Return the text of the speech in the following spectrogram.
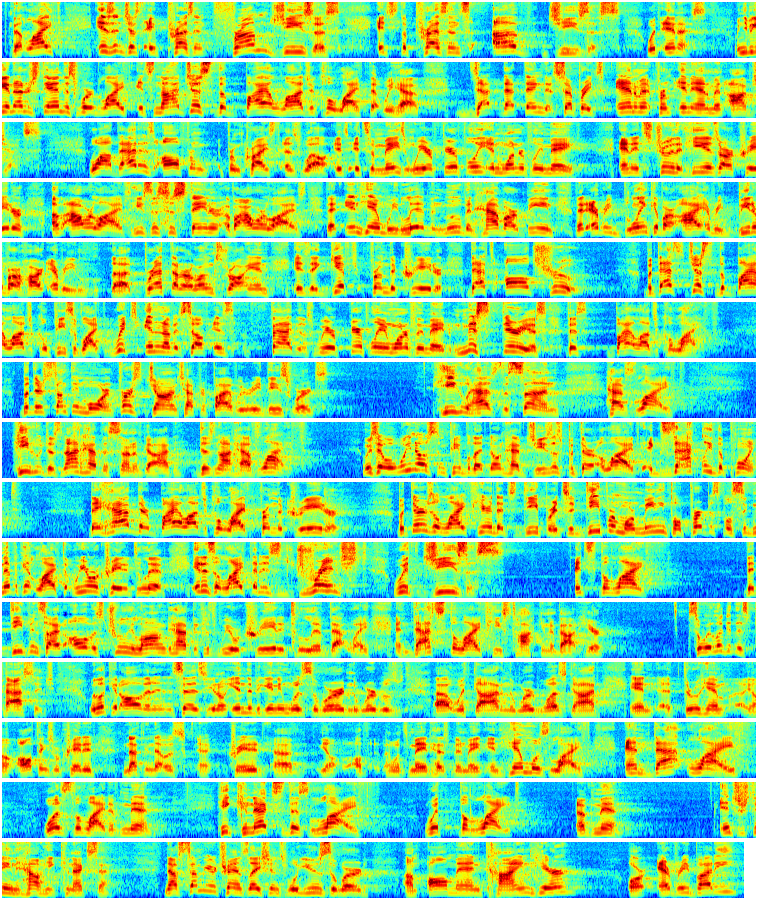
that life isn't just a present from Jesus, it's the presence of Jesus within us. When you begin to understand this word life, it's not just the biological life that we have, that, that thing that separates animate from inanimate objects. While that is all from, from Christ as well, it's, it's amazing. We are fearfully and wonderfully made. And it's true that He is our creator of our lives. He's the sustainer of our lives. That in Him we live and move and have our being. That every blink of our eye, every beat of our heart, every uh, breath that our lungs draw in is a gift from the Creator. That's all true. But that's just the biological piece of life, which in and of itself is fabulous. We are fearfully and wonderfully made, mysterious, this biological life. But there's something more. In 1 John chapter 5, we read these words He who has the Son has life. He who does not have the Son of God does not have life. We say, well, we know some people that don't have Jesus, but they're alive. Exactly the point. They have their biological life from the Creator. But there's a life here that's deeper. It's a deeper, more meaningful, purposeful, significant life that we were created to live. It is a life that is drenched with Jesus. It's the life that deep inside all of us truly long to have because we were created to live that way. And that's the life he's talking about here. So we look at this passage. We look at all of it, and it says, you know, in the beginning was the Word, and the Word was uh, with God, and the Word was God, and uh, through Him, you know, all things were created. Nothing that was uh, created, uh, you know, what's made has been made. In Him was life, and that life was the light of men. He connects this life with the light of men. Interesting how he connects that. Now, some of your translations will use the word um, all mankind here, or everybody,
